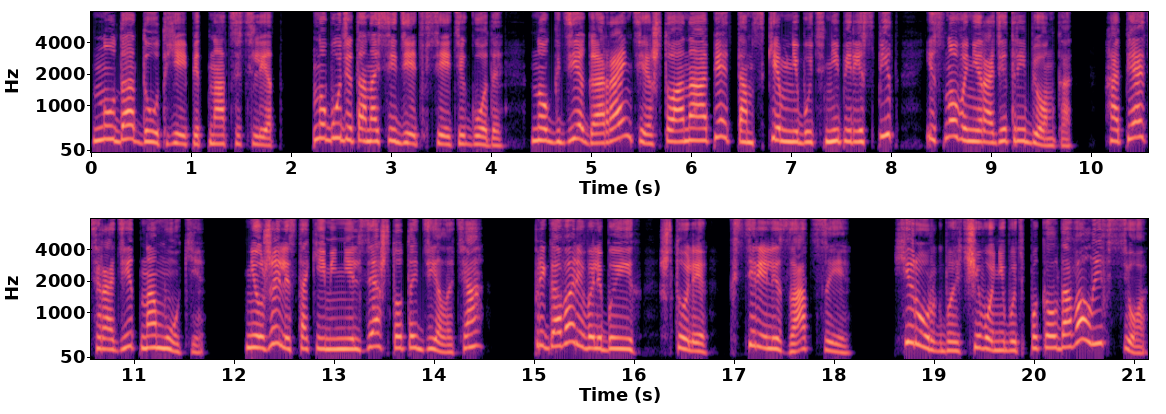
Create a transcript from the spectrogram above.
«Ну, дадут ей пятнадцать лет. Ну, будет она сидеть все эти годы. Но где гарантия, что она опять там с кем-нибудь не переспит и снова не родит ребенка? Опять родит на муки. Неужели с такими нельзя что-то делать, а? Приговаривали бы их, что ли, к стерилизации? Хирург бы чего-нибудь поколдовал, и все.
